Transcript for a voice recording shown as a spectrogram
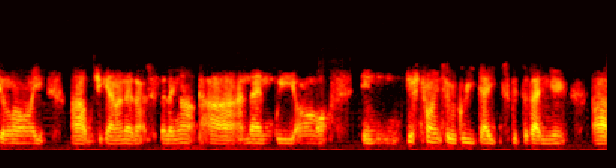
July, uh, which again, I know that's filling up. Uh, and then we are in just trying to agree dates with the venue uh,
